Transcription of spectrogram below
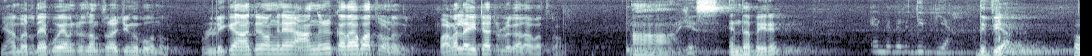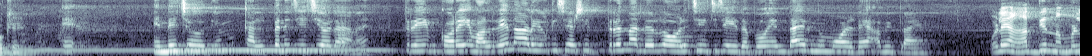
ഞാൻ വെറുതെ പോയി അവന്റെ സംസാരിച്ചു ഇങ്ങ് പോകുന്നു പുള്ളിക്ക് ആഗ്രഹം അങ്ങനെ അങ്ങനെ ഒരു കഥാപാത്രമാണ് ഇതിൽ വളരെ ലൈറ്റ് ആയിട്ടുള്ള കഥാപാത്രമാണ്. ആ യെസ് എന്താ പേര്? എന്റെ പേര് ദിവ്യ. ദിവ്യ. ഓക്കെ. എന്റെ ചോദ്യം കൽപ്പന ചേച്ചിയോടാണ്. ഇത്രയും കുറേ വളരെ നാളുകൾക്ക് ശേഷം ഇത്ര നല്ലൊരു റോൾ ചേച്ചി ചെയ്തപ്പോൾ എന്തായിരുന്നു മോളുടെ അഭിപ്രായം? മോളെ ആദ്യം നമ്മൾ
